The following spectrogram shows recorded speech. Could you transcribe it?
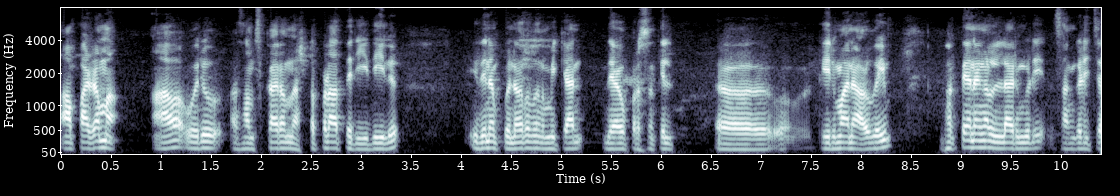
ആ പഴമ ആ ഒരു സംസ്കാരം നഷ്ടപ്പെടാത്ത രീതിയിൽ ഇതിനെ പുനർനിർമ്മിക്കാൻ ദേവപ്രശ്നത്തിൽ തീരുമാനമാവുകയും ഭക്തജനങ്ങൾ എല്ലാവരും കൂടി സംഘടിച്ച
